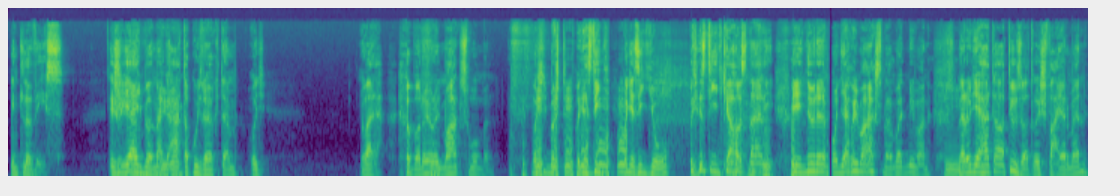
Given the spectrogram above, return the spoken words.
Mint lövész. És ugye Igen, egyből igen. megálltak, úgy rögtem, hogy no várjál, van olyan, hogy markswoman. Most, így most, hogy, ezt így, hogy ez így jó, hogy ezt így kell használni, hogy egy nőre nem mondják, hogy marksman, vagy mi van. Hmm. Mert ugye hát a tűzoltó is fireman,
